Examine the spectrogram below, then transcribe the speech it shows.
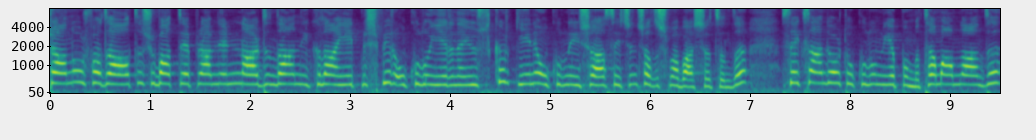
Şanlıurfa'da 6 Şubat depremlerinin ardından yıkılan 71 okulun yerine 140 yeni okulun inşası için çalışma başlatıldı. 84 okulun yapımı tamamlandı.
